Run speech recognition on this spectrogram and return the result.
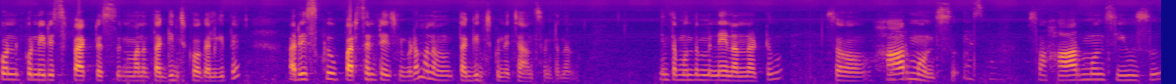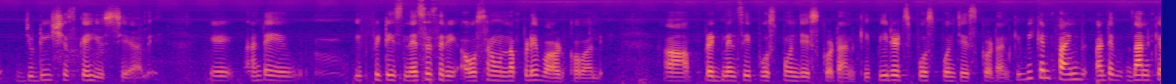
కొన్ని కొన్ని రిస్క్ ఫ్యాక్టర్స్ మనం తగ్గించుకోగలిగితే ఆ రిస్క్ పర్సంటేజ్ని కూడా మనం తగ్గించుకునే ఛాన్స్ ఉంటుందండి. ఇంతకుముందు నేను అన్నట్టు so hormones so hormones use జుడిషియస్గా యూజ్ చేయాలి. అంటే ఇఫ్ ఇట్ ఈస్ నెససరీ అవసరం ఉన్నప్పుడే వాడుకోవాలి. ప్రెగ్నెన్సీ పోస్ట్పోన్ చేసుకోవడానికి పీరియడ్స్ పోస్ట్పోన్ చేసుకోవడానికి వీ కెన్ ఫైండ్ అంటే దానికి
